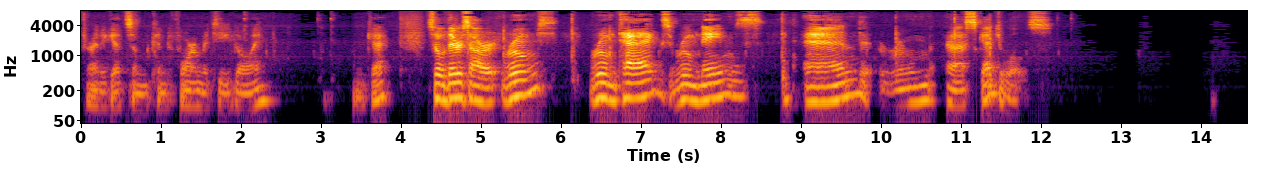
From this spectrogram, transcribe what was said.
Try to get some conformity going. Okay, so there's our rooms, room tags, room names, and room uh, schedules.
